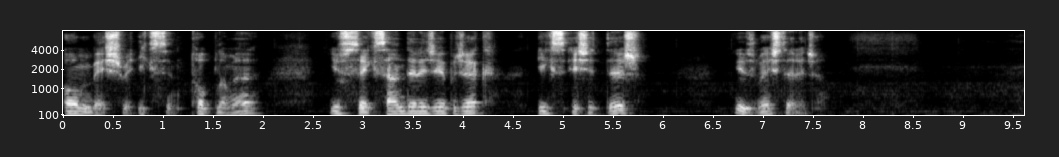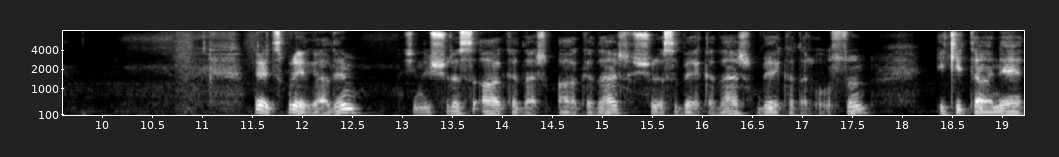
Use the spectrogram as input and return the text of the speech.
15 ve x'in toplamı 180 derece yapacak. x eşittir 105 derece. Evet buraya geldim. Şimdi şurası A kadar A kadar, şurası B kadar B kadar olsun. İki tane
